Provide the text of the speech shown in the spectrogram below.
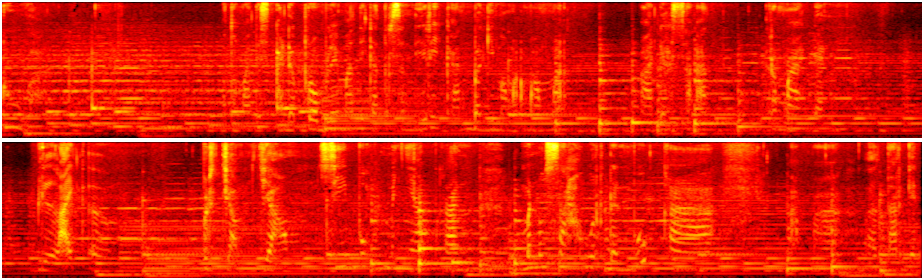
dua, otomatis ada problematika tersendiri kan bagi mama-mama pada saat berjam-jam sibuk menyiapkan menu sahur dan buka apa eh, target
